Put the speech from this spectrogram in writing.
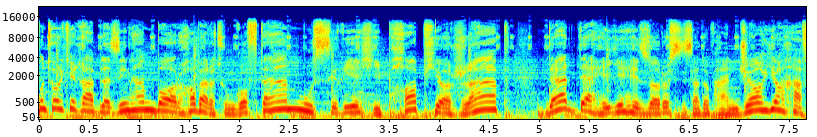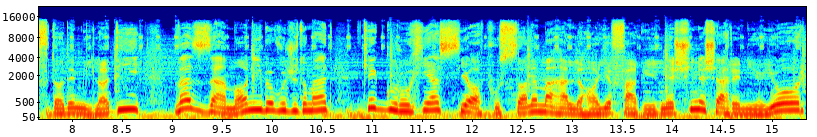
همونطور که قبل از این هم بارها براتون گفتم موسیقی هیپ هاپ یا رپ در دهه 1350 یا 70 میلادی و زمانی به وجود اومد که گروهی از سیاه پوستان محله های فقیرنشین شهر نیویورک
